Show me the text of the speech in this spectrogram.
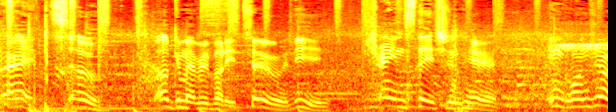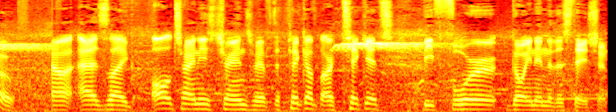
Alright, so Welcome everybody to the train station here in Guangzhou. Now, as like all Chinese trains, we have to pick up our tickets before going into the station.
